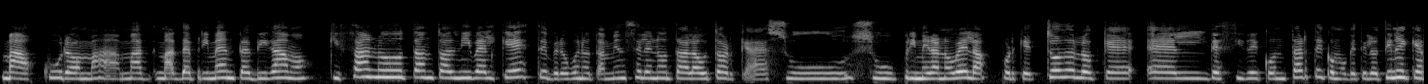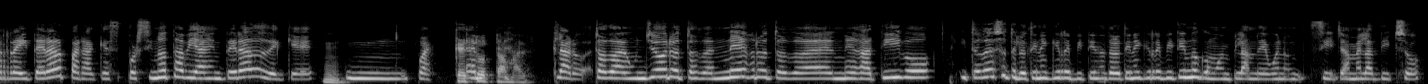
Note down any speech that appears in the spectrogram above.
más oscuros, más, más, más deprimentes, digamos. Quizá no tanto al nivel que este, pero bueno, también se le nota al autor que es su, su primera novela, porque todo lo que él decide contarte como que te lo tiene que reiterar para que, por si no te habías enterado de que, mm, pues, Que em, esto está mal. Claro, todo es un lloro, todo es negro, todo es negativo y todo eso te lo tiene que ir repitiendo, te lo tiene que ir repitiendo como en plan de, bueno, sí, ya me lo has dicho.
